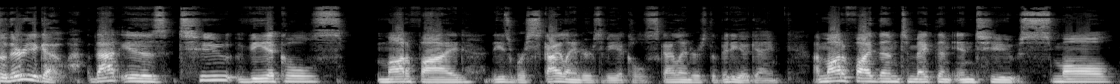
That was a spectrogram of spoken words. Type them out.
So there you go. That is two vehicles modified. These were Skylanders vehicles, Skylanders the video game. I modified them to make them into small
